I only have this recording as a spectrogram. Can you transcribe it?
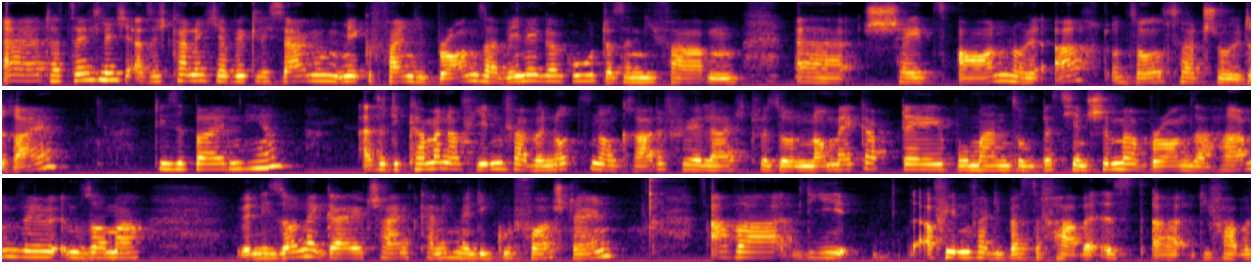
Äh, tatsächlich, also ich kann euch ja wirklich sagen, mir gefallen die Bronzer weniger gut. Das sind die Farben äh, Shades On 08 und Soul Search 03. Diese beiden hier. Also die kann man auf jeden Fall benutzen und gerade vielleicht für so einen No-Make-up-Day, wo man so ein bisschen Schimmer-Bronzer haben will im Sommer. Wenn die Sonne geil scheint, kann ich mir die gut vorstellen. Aber die auf jeden Fall die beste Farbe ist äh, die Farbe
